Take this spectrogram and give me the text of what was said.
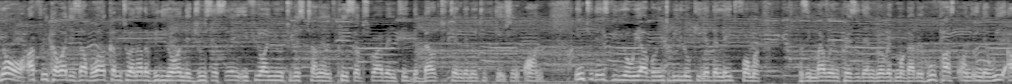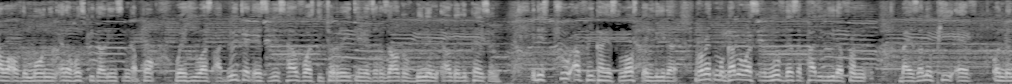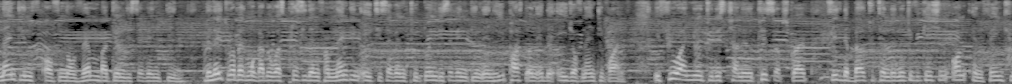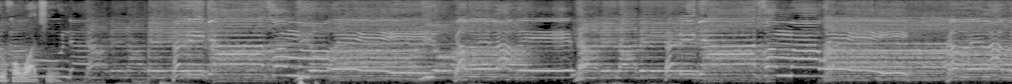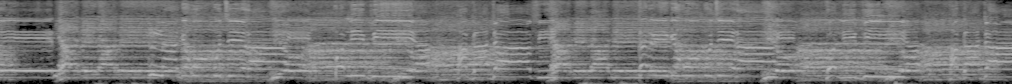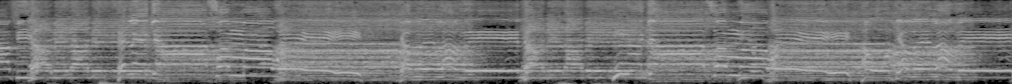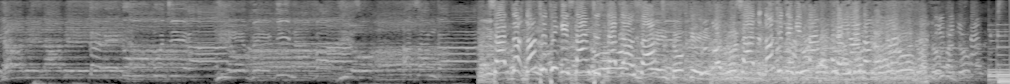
Yo, Africa, what is up? Welcome to another video on the Juice SA. If you are new to this channel, please subscribe and click the bell to turn the notification on. In today's video, we are going to be looking at the late former Zimbabwean President Robert Mugabe, who passed on in the wee hour of the morning at a hospital in Singapore, where he was admitted as his health was deteriorating as a result of being an elderly person. It is true Africa has lost a leader. Robert Mugabe was removed as a party leader from by ZANU PF on the 19th of November 2017. The late Robert Mugabe was president from 1987 to 2017 and he passed on at the age of 95. If you are new to this channel, please subscribe, click the bell to turn the notification on and thank you for watching. Sir, don't, don't you think it's time to step down, sir? It's okay. I don't, Sir, don't you think it's time? Can you say something to? Do you think it's time?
